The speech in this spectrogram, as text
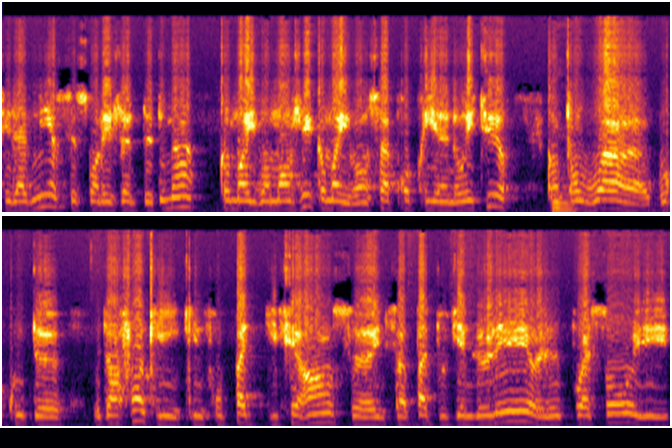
c'est l'avenir, ce sont les jeunes de demain. Comment ils vont manger, comment ils vont s'approprier la nourriture. Quand on voit beaucoup de, d'enfants qui, qui ne font pas de différence, euh, ils ne savent pas d'où vient le lait, euh, le poisson, il,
